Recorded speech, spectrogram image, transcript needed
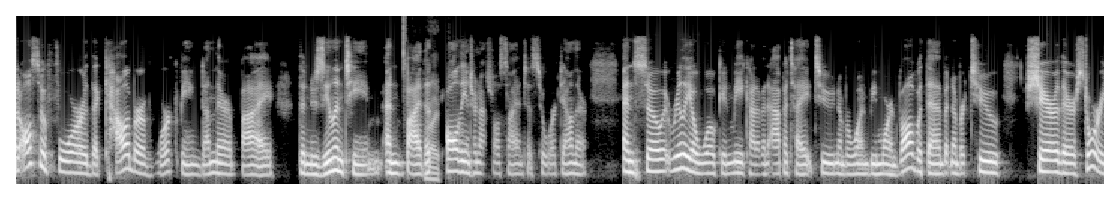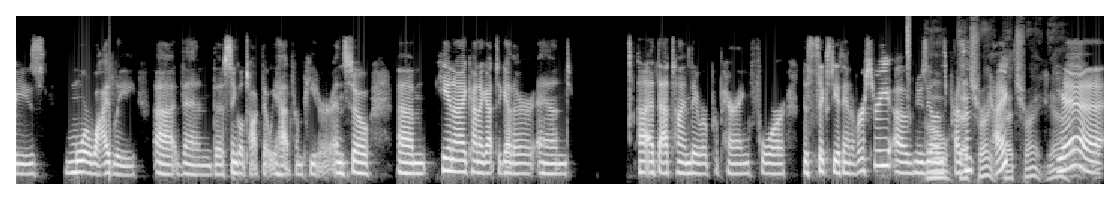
but also for the caliber of work being done there by the New Zealand team and by the, right. all the international scientists who work down there. And so it really awoke in me kind of an appetite to number one, be more involved with them, but number two, share their stories more widely uh, than the single talk that we had from Peter. And so um, he and I kind of got together and uh, at that time, they were preparing for the 60th anniversary of New Zealand's oh, presence. That's right. That's right. Yeah. Yeah.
